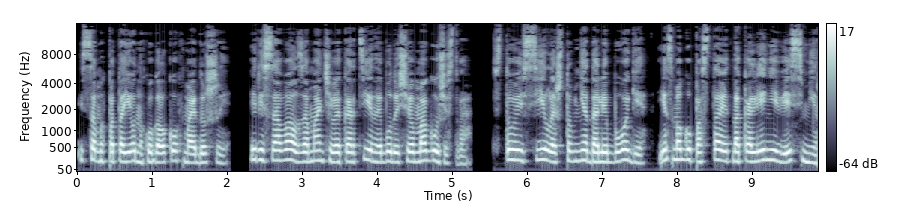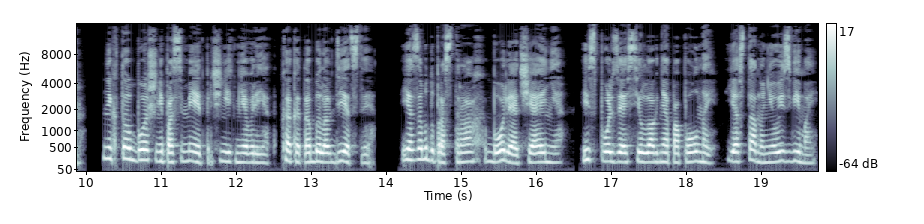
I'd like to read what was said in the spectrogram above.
из самых потаенных уголков моей души, и рисовал заманчивые картины будущего могущества. С той силой, что мне дали боги, я смогу поставить на колени весь мир. Никто больше не посмеет причинить мне вред, как это было в детстве. Я забуду про страх, боль и отчаяние. Используя силу огня по полной, я стану неуязвимой.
